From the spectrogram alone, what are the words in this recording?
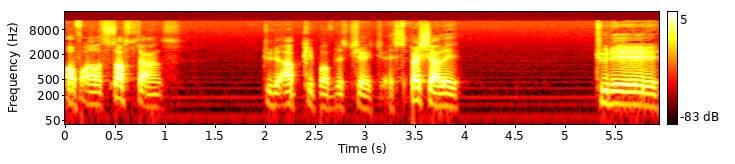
of our substance to the upkeep of this church, especially to the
